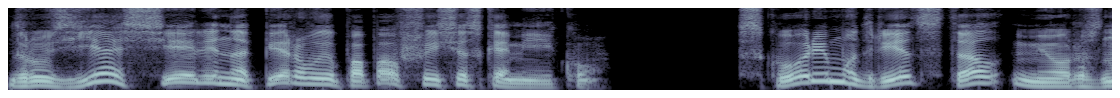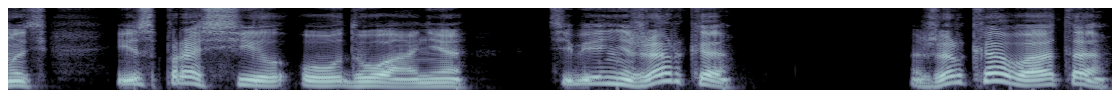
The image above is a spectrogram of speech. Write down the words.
друзья сели на первую попавшуюся скамейку. Вскоре мудрец стал мерзнуть и спросил у Дуаня, «Тебе не жарко?» «Жарковато».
